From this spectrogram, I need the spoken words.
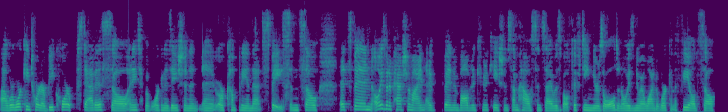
Uh, we're working toward our B Corp status, so any type of organization and, uh, or company in that space. And so it's been always been a passion of mine. I've been involved in communication somehow since I was about 15 years old and always knew I wanted to work in the field. So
